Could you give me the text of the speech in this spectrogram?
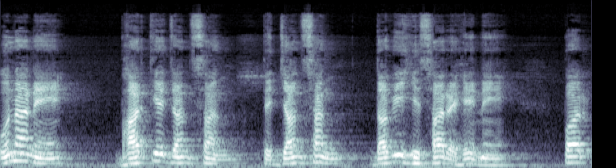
ਉਹਨਾਂ ਨੇ ਭਾਰਤੀ ਜਨ ਸੰਘ ਤੇ ਜਨ ਸੰਘ ਦਾ ਵੀ ਹਿੱਸਾ ਰਹੇ ਨੇ, ਪਰ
